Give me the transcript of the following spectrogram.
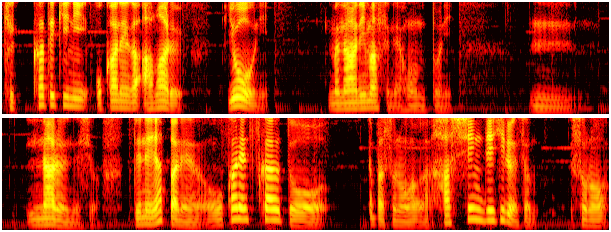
結果的にお金が余るように、まあ、なりますね本当に。うん。なるんですよ。でねやっぱねお金使うとやっぱその発信できるんですよ。その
